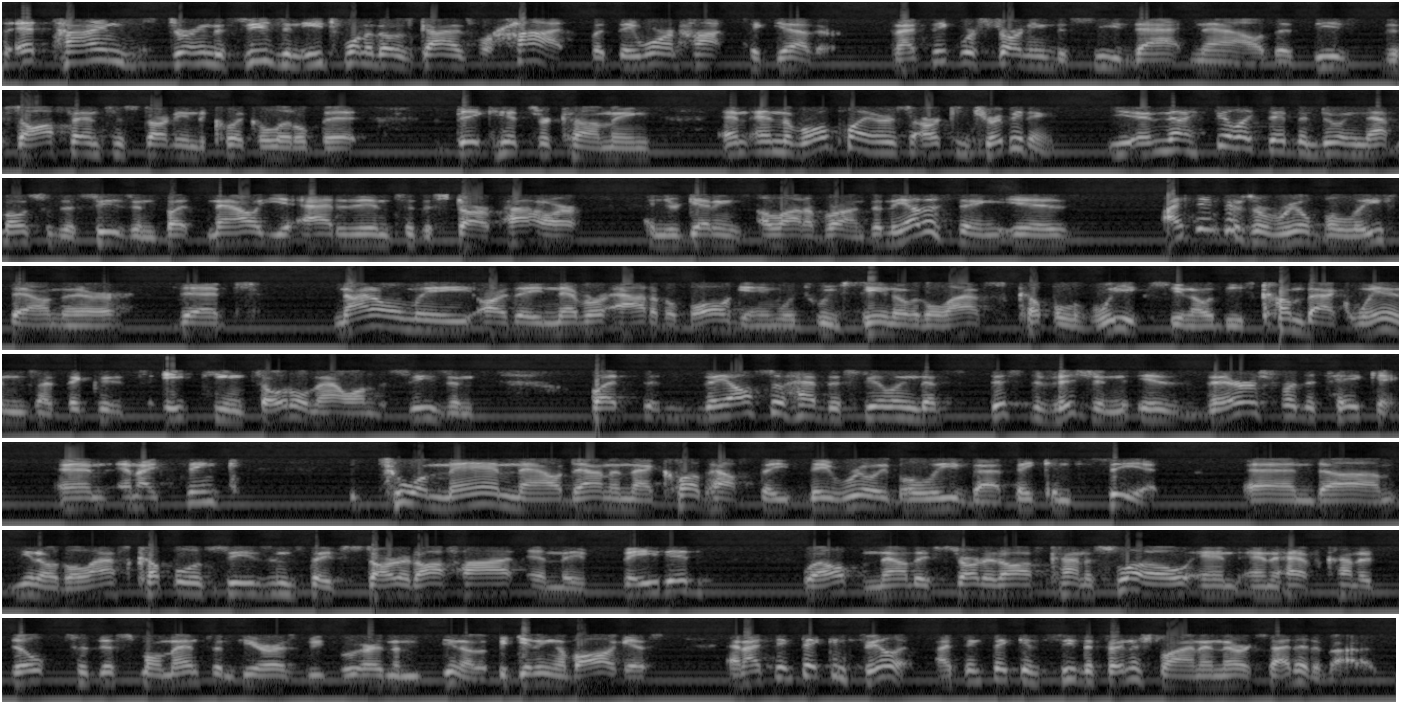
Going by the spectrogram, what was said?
at times during the season, each one of those guys were hot, but they weren't hot together. And I think we're starting to see that now that these this offense is starting to click a little bit big hits are coming, and and the role players are contributing. And I feel like they've been doing that most of the season, but now you add it into the star power, and you're getting a lot of runs. And the other thing is, I think there's a real belief down there that not only are they never out of a ball game, which we've seen over the last couple of weeks, you know, these comeback wins. I think it's 18 total now on the season. but they also have this feeling that this division is theirs for the taking. And and I think to a man now down in that clubhouse, they they really believe that they can see it. And um, you know, the last couple of seasons they've started off hot and they've faded. Well, now they've started off kind of slow and, and have kind of built to this momentum here as we, we're in the you know the beginning of August, and I think they can feel it. I think they can see the finish line, and they're excited about it.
